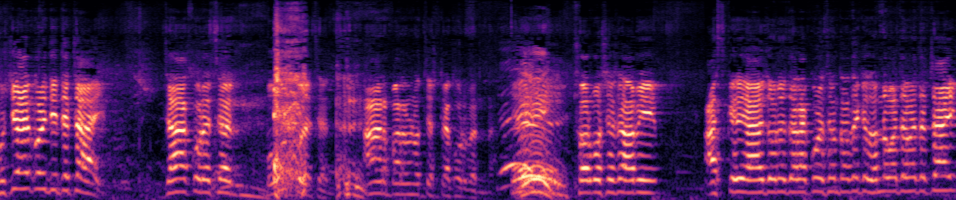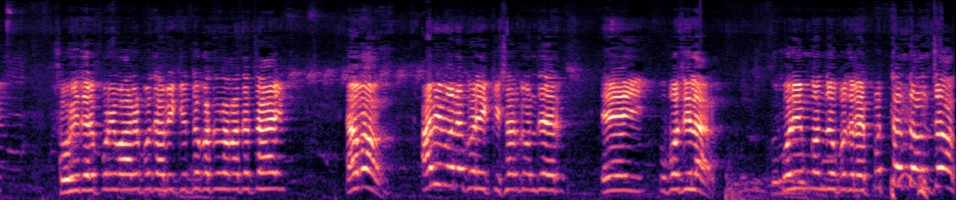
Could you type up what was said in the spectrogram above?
হুঁশিয়ার করে দিতে চাই যা করেছেন বহু করেছেন আর বাড়ানোর চেষ্টা করবেন না। সর্বশেষে আমি আজকের এই আয়োজনে যারা করেছেন তাদেরকে ধন্যবাদ জানাতে চাই শহীদের পরিবারের প্রতি আমি কৃতজ্ঞতা জানাতে চাই এবং আমি মনে করি কিশোরগঞ্জের এই উপজেলার করিমগঞ্জ উপজেলার প্রত্যন্ত অঞ্চল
